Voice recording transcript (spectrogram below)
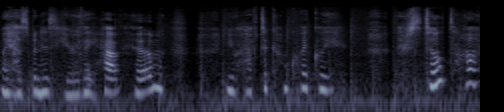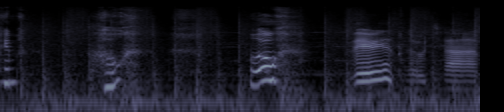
My husband is here. They have him. You have to come quickly. There's still time. Oh. Oh. There is no time.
